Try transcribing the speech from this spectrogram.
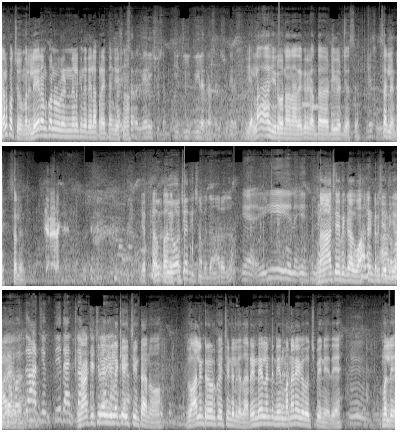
కలపచ్చు మరి లేరనుకో నువ్వు రెండు నెలల కింద ఎలా ప్రయత్నం చేసినావు? సార్ అది వేరే ఇష్యూ సార్. ఈ- ఈ వీలది కాదు సార్ ఇష్యూ వేరే సార్ ఎలా హీరో నా నా దగ్గరికి అంత డివేట్ చేస్తే? సర్లేండి సర్లేండి. ఎట్లా అబ్బా నీకు? ఎవరి చేతికి ఇచ్చిన పెద్ద ఆ రోజు? ఏ- ఈ నా చేతికి కాదు వాలంటీర్ చేతికి నాకు ఇచ్చినది వీళ్ళకే ఇచ్చింటాను. వాలంటీర్ ఎవరికో ఇచ్చిండాలి కదా. రెండేళ్ళు అంటే నేను మొన్ననే కదా వచ్చిపోయినది. మళ్ళీ?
